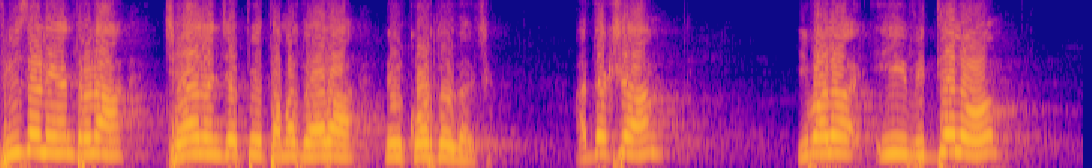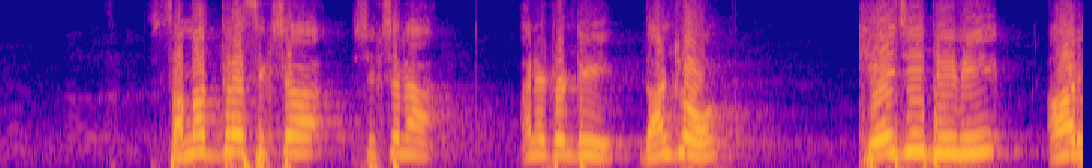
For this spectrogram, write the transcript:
ఫీజుల నియంత్రణ చేయాలని చెప్పి తమ ద్వారా నేను కోరుతున్నాను అధ్యక్ష. అధ్యక్ష ఇవాళ ఈ విద్యలో సమగ్ర శిక్ష శిక్షణ అనేటువంటి దాంట్లో కేజీబీవి ఆర్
